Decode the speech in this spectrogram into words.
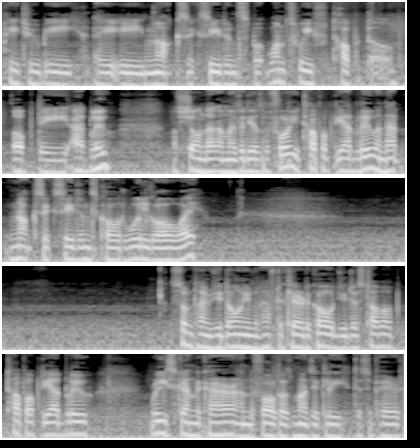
P2B AE NOx exceedance, but once we've topped up the AdBlue, I've shown that on my videos before, you top up the AdBlue and that NOx exceedance code will go away. sometimes you don't even have to clear the code. You just top up top up the AdBlue rescan the car and the fault has magically disappeared.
